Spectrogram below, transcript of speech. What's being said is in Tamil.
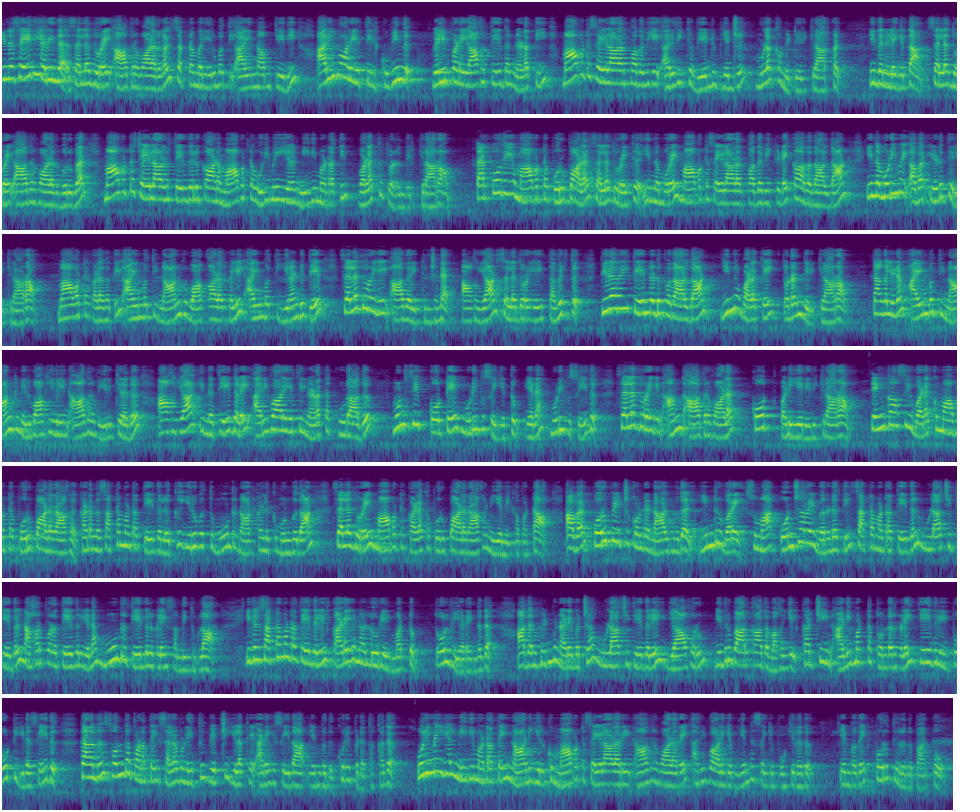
இந்த செய்தி அறிந்த செல்லதுரை ஆதரவாளர்கள் செப்டம்பர் இருபத்தி ஐந்தாம் தேதி அறிவாலயத்தில் குவிந்து வெளிப்படையாக தேர்தல் நடத்தி மாவட்ட செயலாளர் பதவியை அறிவிக்க வேண்டும் என்று முழக்கமிட்டிருக்கிறார்கள். இந்த நிலையில்தான் செல்லதுரை ஆதரவாளர் ஒருவர் மாவட்ட செயலாளர் தேர்தலுக்கான மாவட்ட உரிமையியல் நீதிமன்றத்தில் வழக்கு தொடர்ந்திருக்கிறாராம். தற்போதைய மாவட்ட பொறுப்பாளர் செல்லதுரைக்கு இந்த முறை மாவட்ட செயலாளர் பதவி கிடைக்காததால் தான் இந்த முடிவை அவர் எடுத்திருக்கிறாராம். மாவட்ட கழகத்தில் ஐம்பத்தி நான்கு வாக்காளர்களில் ஐம்பத்தி இரண்டு பேர் செல்லதுரையை ஆதரிக்கின்றனர். ஆகையால் செல்லதுரையை தவிர்த்து பிறரை தேர்ந்தெடுப்பதால் தான் இந்த வழக்கை தொடர்ந்திருக்கிறாராம். தங்களிடம் ஐம்பத்தி நான்கு நிர்வாகிகளின் ஆதரவு இருக்கிறது. ஆகையால் இந்த தேர்தலை அறிவாலயத்தில் நடத்தக்கூடாது. முன்சிப் கோர்ட்டே முடிவு செய்யட்டும் என முடிவு செய்து செல்லதுரையின் அந்த ஆதரவாளர் கோர்ட் படியேறியிருக்கிறாராம் தென்காசி வடக்கு மாவட்ட பொறுப்பாளராக கடந்த சட்டமன்ற தேர்தலுக்கு இருபத்தி மூன்று நாட்களுக்கு முன்புதான் செல்லதுரை மாவட்ட கழக பொறுப்பாளராக நியமிக்கப்பட்டார். அவர் பொறுப்பேற்றுக் கொண்ட நாள் முதல் இன்று வரை சுமார் ஒன்றரை வருடத்தில் சட்டமன்ற தேர்தல் உள்ளாட்சி தேர்தல் நகர்ப்புற தேர்தல் என மூன்று தேர்தல்களை சந்தித்துள்ளார். இதில் சட்டமன்ற தேர்தலில் கடையநல்லூரில் மட்டும் தோல்வியடைந்தது. அதன் பின்பு நடைபெற்ற உள்ளாட்சி தேர்தலில் யாவரும் எதிர்பார்க்காத வகையில் கட்சியின் அடிமட்ட தொண்டர்களை தேர்தலில் போட்டியிட செய்து தனது சொந்த பணத்தை செலவழித்து வெற்றி இலக்கை அடைய செய்தார் என்பது குறிப்பிடத்தக்கது. உரிமையியல் நீதிமன்றத்தை நாடியிருக்கும் மாவட்ட செயலாளரின் ஆதரவாளரை அறிவாலயம் என்ன செய்யப் போகிறது என்பதை பொறுத்திருந்து பார்ப்போம்.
